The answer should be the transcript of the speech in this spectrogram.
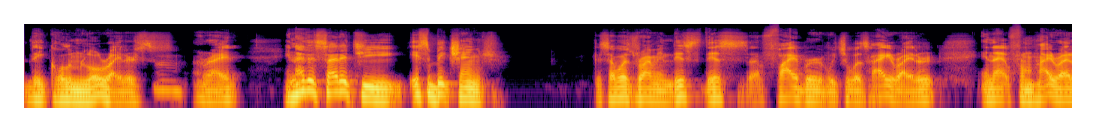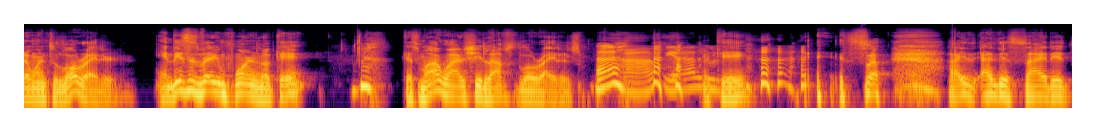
They call them lowriders, Mm. right? And I decided to. It's a big change because I was driving this this uh, fiber, which was high rider, and that from high rider I went to low rider. And this is very important, okay? Because my wife she loves low riders. Ah, mira, Lulu. Okay. so I I decided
